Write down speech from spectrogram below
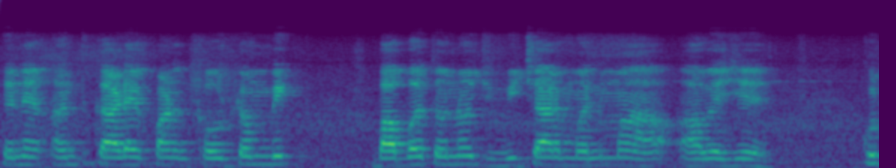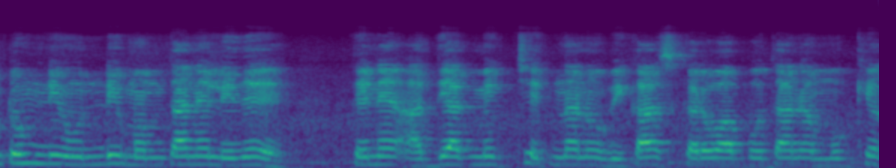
તેને અંતકાળે પણ કૌટુંબિક બાબતોનો જ વિચાર મનમાં આવે છે. કુટુંબની ઊંડી મમતાને લીધે તેને આધ્યાત્મિક ચેતનાનો વિકાસ કરવા પોતાના મુખ્ય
